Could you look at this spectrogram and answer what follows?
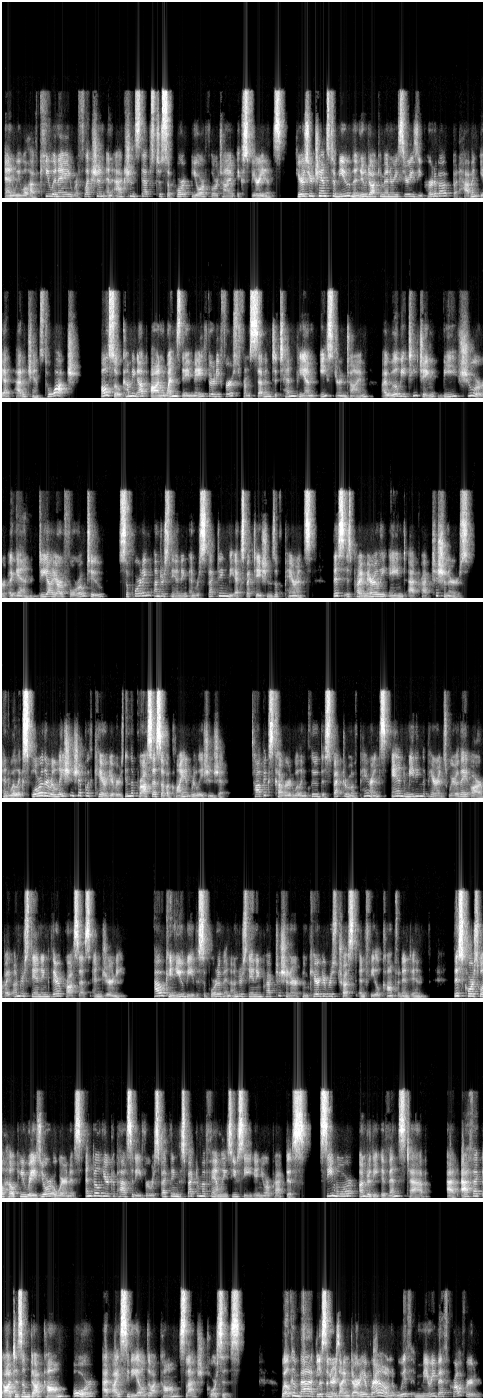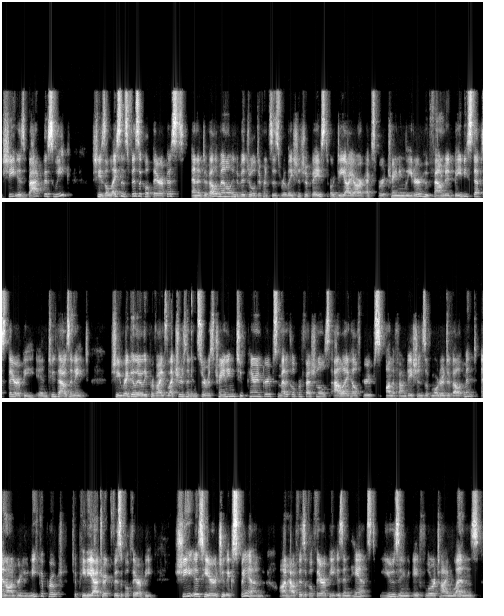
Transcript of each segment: And we will have Q&A, reflection, and action steps to support your floor time experience. Here's your chance to view the new documentary series you've heard about but haven't yet had a chance to watch. Also, coming up on Wednesday, May 31st from 7 to 10 p.m. Eastern Time, I will be teaching Be Sure again, DIR 402 supporting, understanding, and respecting the expectations of parents. This is primarily aimed at practitioners and will explore the relationship with caregivers in the process of a client relationship. Topics covered will include the spectrum of parents and meeting the parents where they are by understanding their process and journey. How can you be the supportive and understanding practitioner whom caregivers trust and feel confident in? This course will help you raise your awareness and build your capacity for respecting the spectrum of families you see in your practice. See more under the Events tab at affectautism.com or at icdl.com slash courses. Welcome back, listeners. I'm Daria Brown with Mary Beth Crawford. She is back this week She's a licensed physical therapist and a developmental individual differences relationship based or DIR expert training leader who founded Baby Steps Therapy in 2008. She regularly provides lectures and in service training to parent groups, medical professionals, allied health groups on the foundations of motor development and on her unique approach to pediatric physical therapy. She is here to expand on how physical therapy is enhanced using a floor time lens.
